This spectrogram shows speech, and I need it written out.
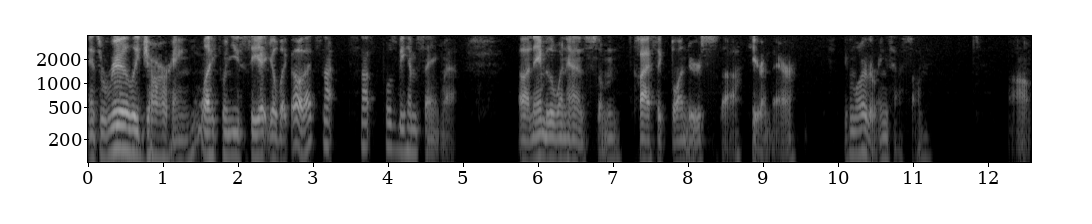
and it's really jarring. Like when you see it, you're like, oh, that's not it's not supposed to be him saying that. Uh, Name of the Wind has some classic blunders uh, here and there. Even Lord of the Rings has some. Um,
